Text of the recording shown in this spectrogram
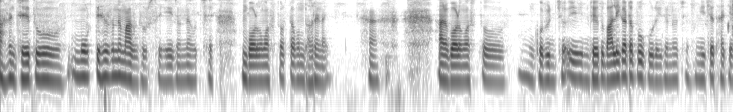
আর যেহেতু মূর্তি সেজনে মাছ ধরছে, এই জন্য হচ্ছে বড় মাছ তো তেমন ধরে নাই। হ্যাঁ। আর বড় মাছ তো গভীর যেহেতু বালিকাটা পুকুর, এই জন্য হচ্ছে নিচে থাকে।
